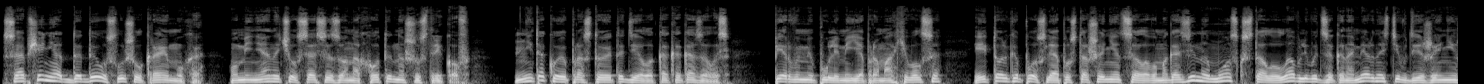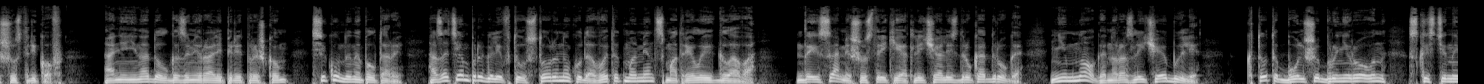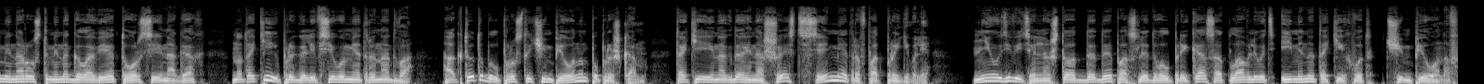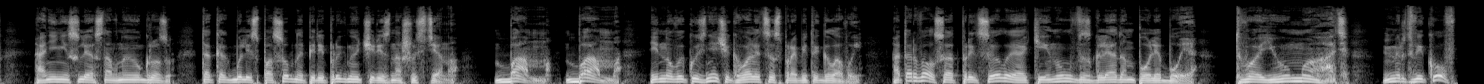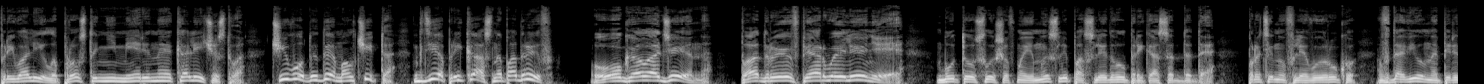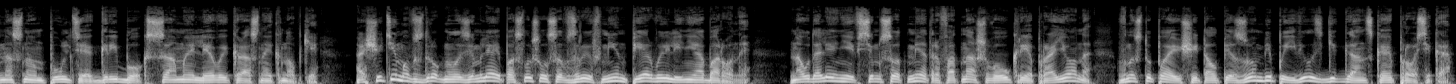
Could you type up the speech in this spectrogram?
Сообщение от ДД услышал краем уха. У меня начался сезон охоты на шустряков. Не такое простое это дело, как оказалось. Первыми пулями я промахивался — и только после опустошения целого магазина мозг стал улавливать закономерности в движении шустряков. Они ненадолго замирали перед прыжком, секунды на полторы, а затем прыгали в ту сторону, куда в этот момент смотрела их голова. Да и сами шустряки отличались друг от друга. Немного, но различия были. Кто-то больше бронирован, с костяными наростами на голове, торсе и ногах, но такие прыгали всего метра на два. А кто-то был просто чемпионом по прыжкам. Такие иногда и на 6-7 метров подпрыгивали. Неудивительно, что от ДД последовал приказ отлавливать именно таких вот чемпионов. Они несли основную угрозу, так как были способны перепрыгнуть через нашу стену. Бам! Бам! И новый кузнечик валится с пробитой головой. Оторвался от прицела и окинул взглядом поле боя. «Твою мать!» Мертвяков привалило просто немеренное количество. Чего ДД молчит-то? Где приказ на подрыв? «Угол один! «Подрыв первой линии!» Будто услышав мои мысли, последовал приказ от ДД. Протянув левую руку, вдавил на переносном пульте грибок с самой левой красной кнопки. Ощутимо вздрогнула земля и послышался взрыв мин первой линии обороны. На удалении в 700 метров от нашего укрепрайона в наступающей толпе зомби появилась гигантская просека.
